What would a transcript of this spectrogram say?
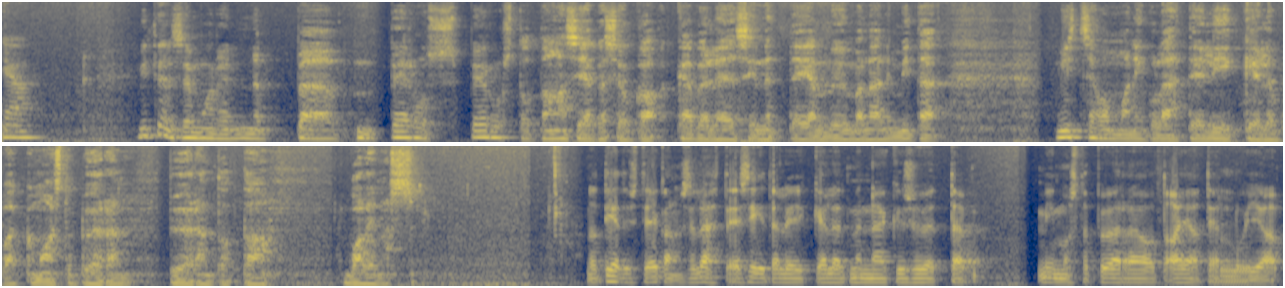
Ja. Miten semmoinen perus, perus tota asiakas, joka kävelee sinne teidän myymälään, niin mitä, mistä se homma niin lähtee liikkeelle vaikka maastopyörän pyörän, tota, valinnassa? No tietysti ekana se lähtee siitä liikkeelle, että mennään kysyä, että millaista pyörää olet ajatellut ja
